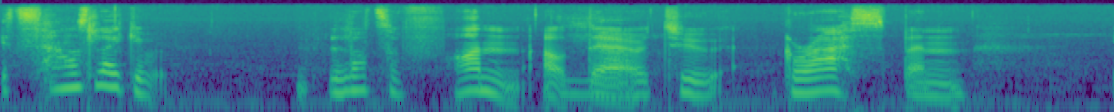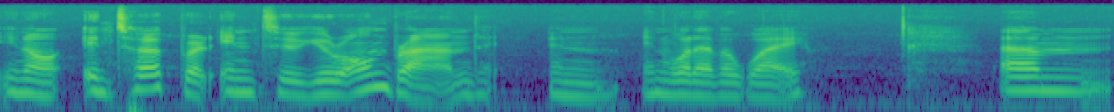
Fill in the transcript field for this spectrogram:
It sounds like a, lots of fun out Yeah. there to grasp and, you know, interpret into your own brand in in whatever way. Um,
